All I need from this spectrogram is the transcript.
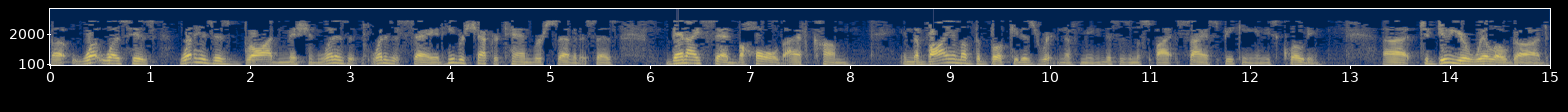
But what was his what is his broad mission? What is it what does it say? In Hebrews chapter 10 verse 7 it says, "Then I said, behold, I have come. In the volume of the book it is written of me." This is Messiah speaking and he's quoting, uh, "To do your will, O God."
